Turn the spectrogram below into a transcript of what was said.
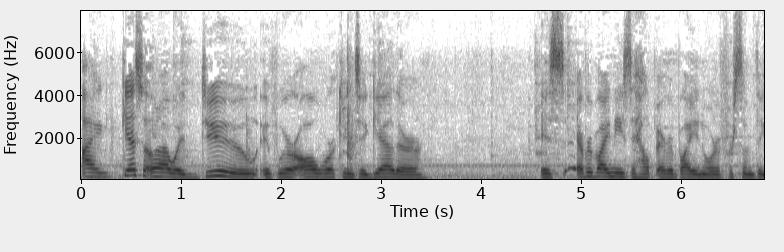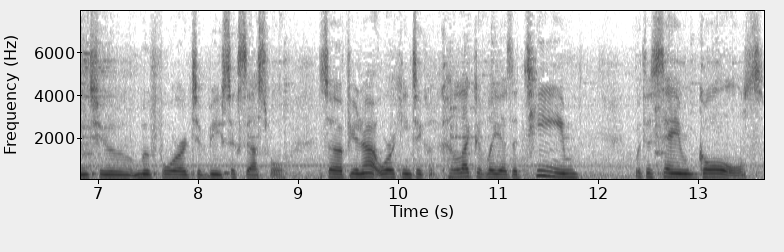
I guess what I would do if we are all working together is everybody needs to help everybody in order for something to move forward to be successful. So if you're not working to collectively as a team with the same goals,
